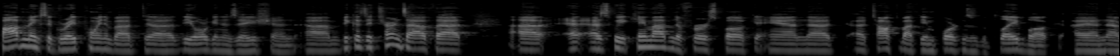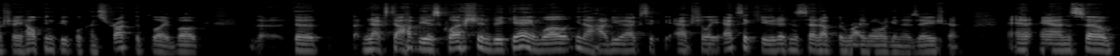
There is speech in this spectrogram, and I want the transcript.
Bob makes a great point about uh, the organization um, because it turns out that uh, as we came out in the first book and uh, uh, talked about the importance of the playbook and actually helping people construct the playbook, the, the next obvious question became, well, you know, how do you ex- actually execute it and set up the right organization? And, and so,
